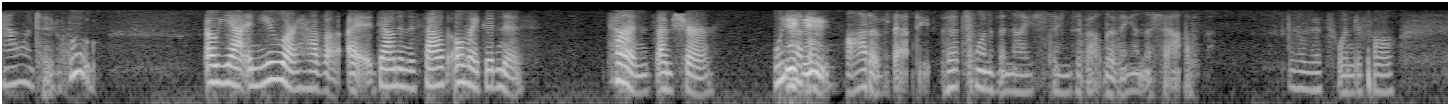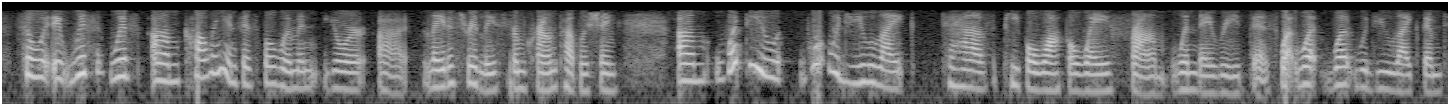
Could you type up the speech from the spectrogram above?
talented. Woo. Oh yeah, and you are have a, a down in the south. Oh my goodness, tons. I'm sure. We have Mhm. a lot of that. here. That's one of the nice things about living in the South. Oh, that's wonderful. So it, with with um, calling invisible women, your uh, latest release from Crown Publishing, um, what do you what would you like to have people walk away from when they read this? What what what would you like them to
